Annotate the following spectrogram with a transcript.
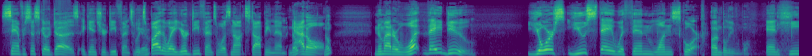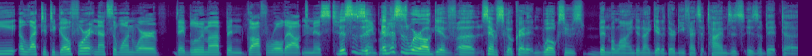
San Francisco does against your defense, which, Yep. by the way, your defense was not stopping them Nope. at all. Nope. No matter what they do, yours you stay within one score. Unbelievable. And he elected to go for it, and that's the one where they blew him up and Goff rolled out and missed. This is St. Brown. and this is where I'll give uh, San Francisco credit and Wilks, who's been maligned, and I get it. Their defense at times is is a bit uh,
